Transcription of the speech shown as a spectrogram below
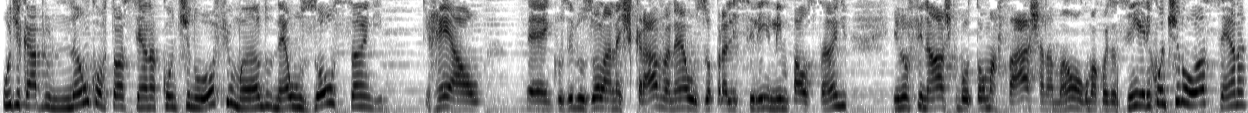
O DiCaprio não cortou a cena, continuou filmando, né? Usou o sangue real é, inclusive usou lá na escrava, né? Usou para limpar o sangue. E no final, acho que botou uma faixa na mão, alguma coisa assim. Ele continuou a cena,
